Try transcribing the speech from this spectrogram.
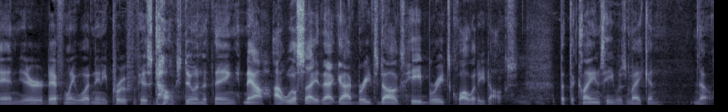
And there definitely wasn't any proof of his dogs doing the thing. Now, I will say that guy breeds dogs. He breeds quality dogs. But the claims he was making, no,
